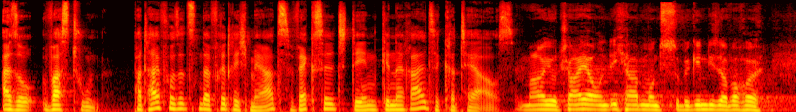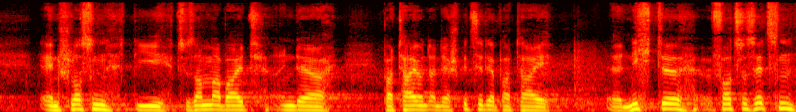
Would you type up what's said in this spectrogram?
Also was tun? Parteivorsitzender Friedrich Merz wechselt den Generalsekretär aus. Mario Chaya und ich haben uns zu Beginn dieser Woche entschlossen, die Zusammenarbeit in der Partei und an der Spitze der Partei äh, nicht äh, fortzusetzen.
